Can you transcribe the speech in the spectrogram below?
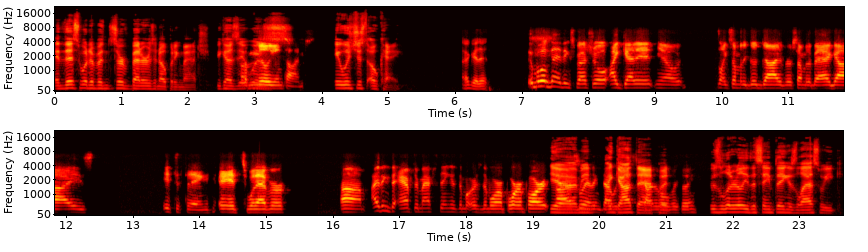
and this would have been served better as an opening match because it was a was million times. It was just okay. I get it. It wasn't anything special. I get it. You know, like some of the good guys versus some of the bad guys. It's a thing. It's whatever. Um, I think the aftermatch thing is the more is the more important part. Yeah, I honestly. mean, think that I was got that, kind of but- It was literally the same thing as last week.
